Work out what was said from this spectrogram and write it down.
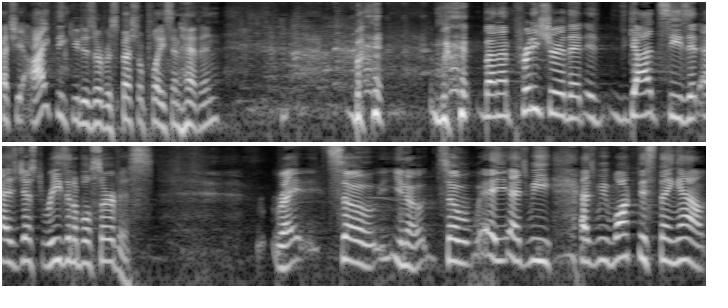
actually, I think you deserve a special place in heaven. but, but I'm pretty sure that it, God sees it as just reasonable service. Right? So, you know, so as we as we walk this thing out,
